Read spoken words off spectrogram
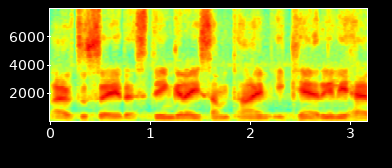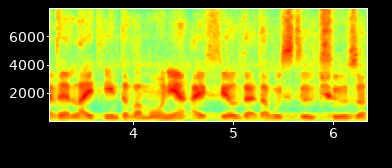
I have to say that stingray sometimes it can really have a light hint of ammonia. I feel that I would still choose a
